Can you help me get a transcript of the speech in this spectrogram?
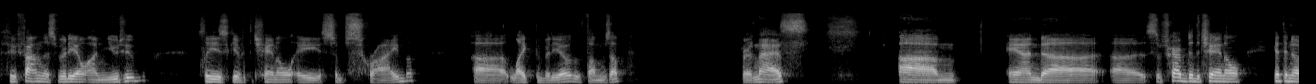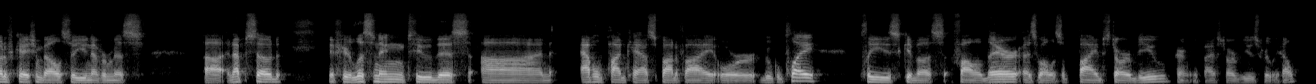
if you found this video on YouTube, please give the channel a subscribe, uh, like the video, the thumbs up. Very nice. Um, and uh, uh, subscribe to the channel, hit the notification bell so you never miss an episode. If you're listening to this on Apple Podcast, Spotify, or Google Play, please give us a follow there as well as a five-star review. Apparently five-star reviews really help.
